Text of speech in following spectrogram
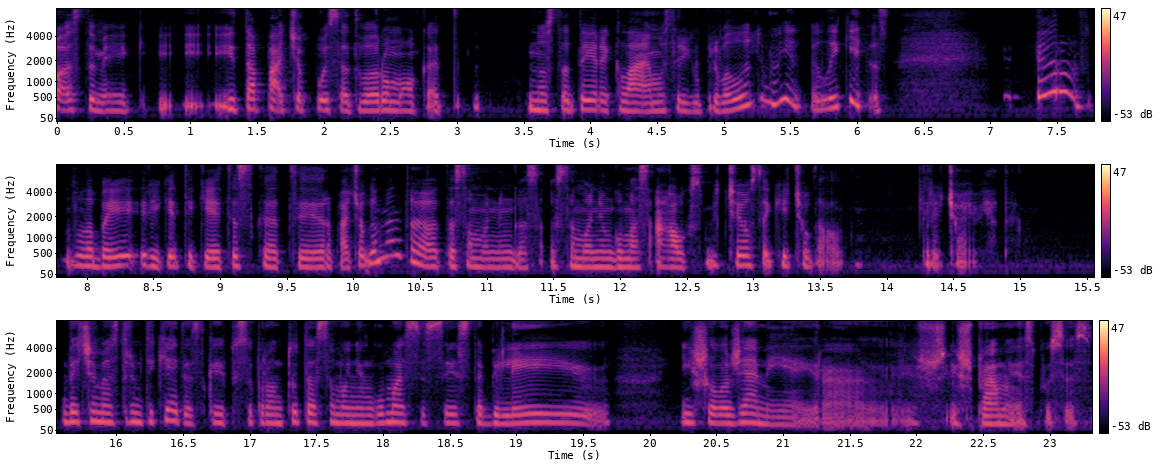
pastumia į, į, į tą pačią pusę tvarumo, kad nustatai reikalavimus ir jų privalu laikytis. Ir labai reikia tikėtis, kad ir pačio gamintojo tas samoningumas auks, bet čia jau sakyčiau gal trečioje vietoje. Bet čia mes turim tikėtis, kaip suprantu, tas samoningumas jisai stabiliai įšalo žemėje yra iš, iš pramonės pusės?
